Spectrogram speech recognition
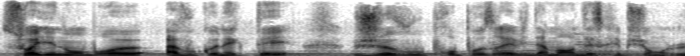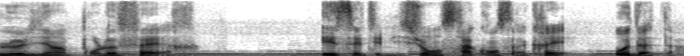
Soyez nombreux à vous connecter. Je vous proposerai évidemment en description le lien pour le faire. Et cette émission sera consacrée aux data.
